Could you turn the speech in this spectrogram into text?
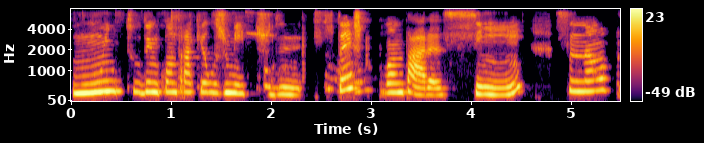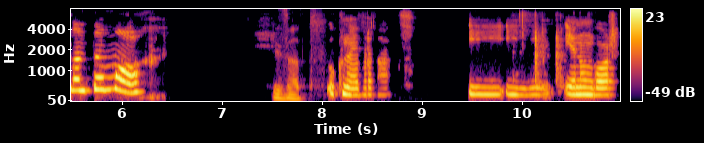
muito de encontro àqueles mitos de tu tens que plantar assim, senão a planta morre. Exato. O que não é verdade. E, e eu não gosto,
